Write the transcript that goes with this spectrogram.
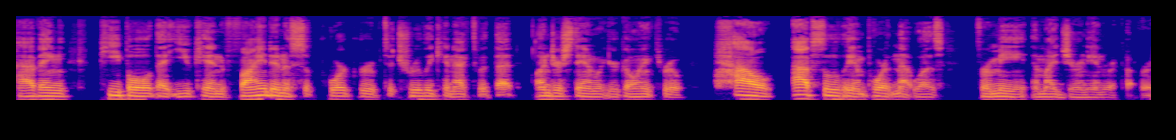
having people that you can find in a support group to truly connect with that understand what you're going through, how absolutely important that was for me and my journey in recovery.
